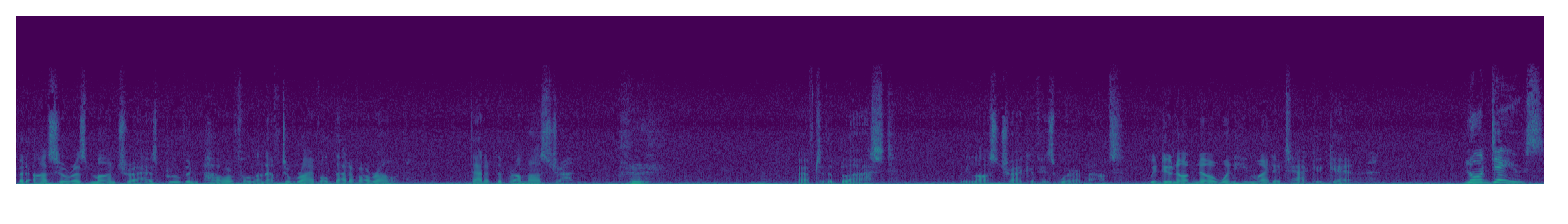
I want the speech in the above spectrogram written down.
But Asura's mantra has proven powerful enough to rival that of our own. That of the Brahmastra. Hmm. After the blast, we lost track of his whereabouts. We do not know when he might attack again. Lord Deus!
